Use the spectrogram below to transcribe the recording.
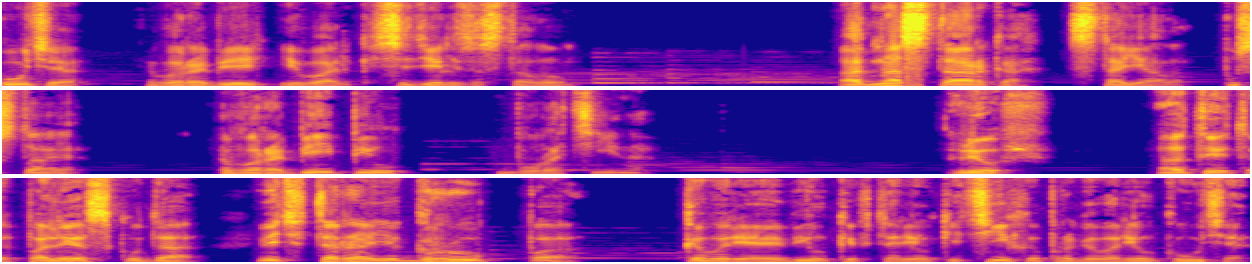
Кутя, Воробей и Валька сидели за столом. Одна старка стояла, пустая. Воробей пил буратино. «Леш, а ты-то полез куда? Ведь вторая группа!» Ковыряя вилкой в тарелке, тихо проговорил Кутя.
